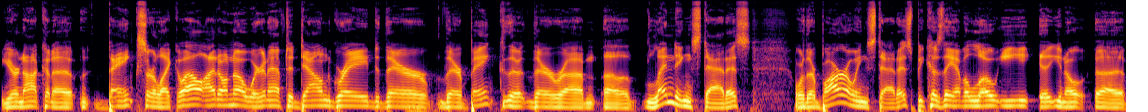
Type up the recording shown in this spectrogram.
You're not going to. Banks are like, well, I don't know. We're going to have to downgrade their their bank their, their um, uh, lending status or their borrowing status because they have a low e uh, you know uh,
